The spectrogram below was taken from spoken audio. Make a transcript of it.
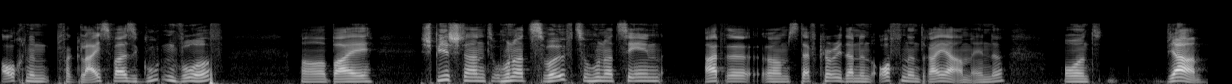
auch einen vergleichsweise guten Wurf. Äh, bei Spielstand 112 zu 110 hatte ähm, Steph Curry dann einen offenen Dreier am Ende und ja,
